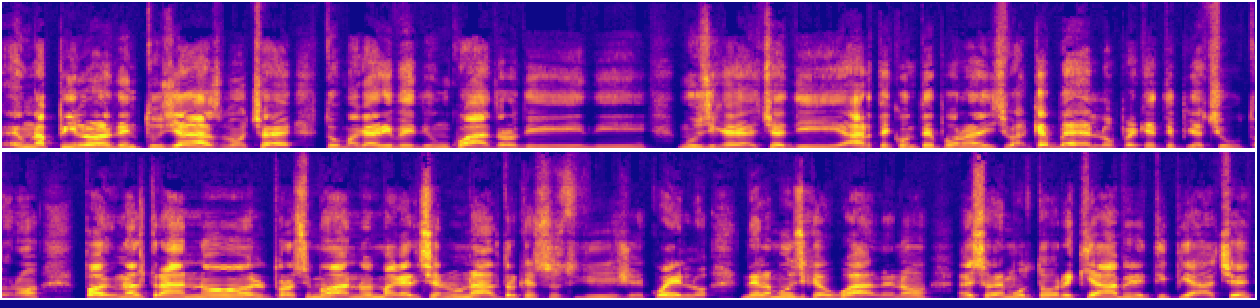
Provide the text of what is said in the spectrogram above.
è una pillola d'entusiasmo, cioè tu magari vedi un quadro di, di, musica, cioè di arte contemporanea e dici, ma che bello, perché ti è piaciuto, no? Poi un altro anno, il prossimo anno, magari c'è un altro che sostituisce quello. Nella musica è uguale, no? Adesso è molto orecchiabile, ti piace,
